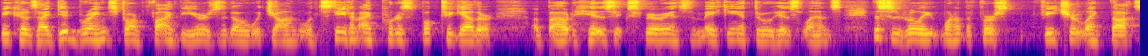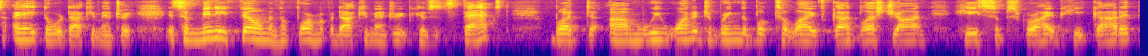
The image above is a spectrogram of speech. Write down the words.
because I did brainstorm five years ago with John when Steve and I put his book together about his experience of making it through his lens. This is really one of the first feature length docs. I hate the word documentary. It's a mini film in the form of a documentary because it's faxed, but um, we wanted to bring the book to life. God bless John. He subscribed, he got it,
